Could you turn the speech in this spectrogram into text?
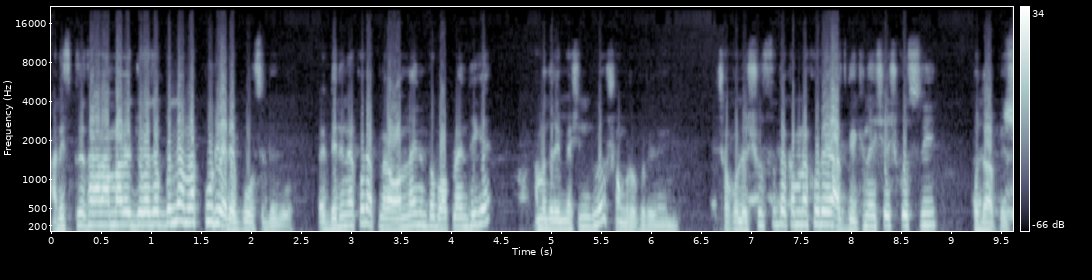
আর স্ক্রিনে থাকা নাম্বারে যোগাযোগ করলে আমরা কুরিয়ারে পৌঁছে দেবো। তাই দেরি না করে আপনারা অনলাইন অথবা অফলাইন থেকে আমাদের এই মেশিনগুলো সংগ্রহ করে নিন। সকলের সুস্থতা কামনা করে আজকে এখানেই শেষ করছি। খোদা হাফেজ।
